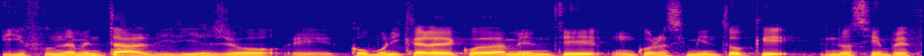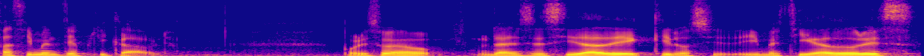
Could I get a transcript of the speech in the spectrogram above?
y es fundamental, diría yo, eh, comunicar adecuadamente un conocimiento que no siempre es fácilmente explicable. Por eso la necesidad de que los investigadores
